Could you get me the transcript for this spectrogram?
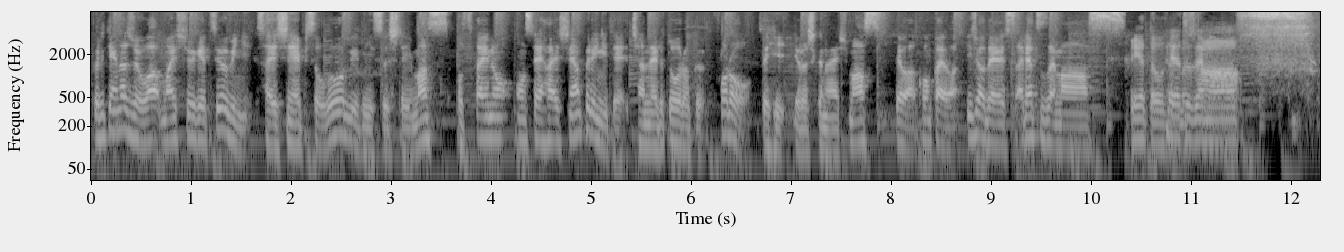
グリテンラジオは毎週月曜日に最新エピソードをリリースしています。お使いの音声配信アプリにてチャンネル登録、フォローぜひよろしくお願いします。では今回は以上です。ありがとうございます。ありがとうございました。ありがとうございます。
